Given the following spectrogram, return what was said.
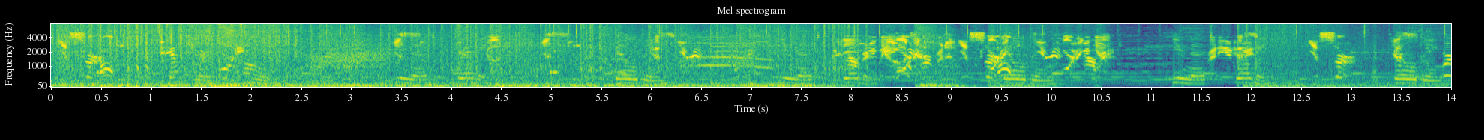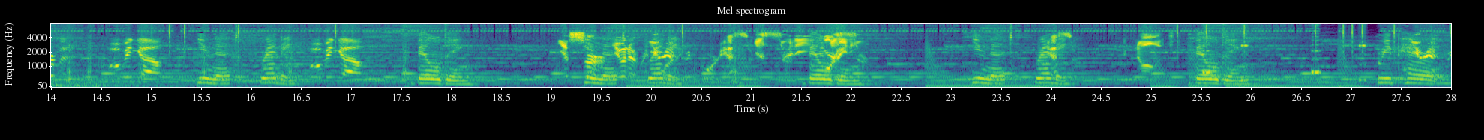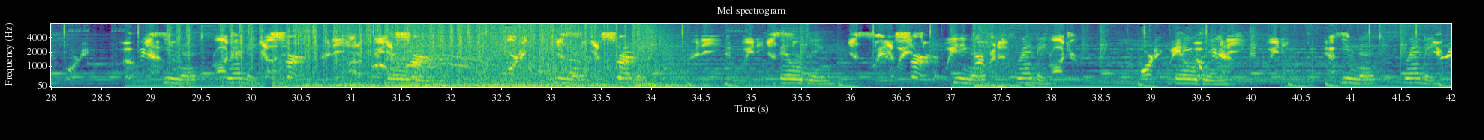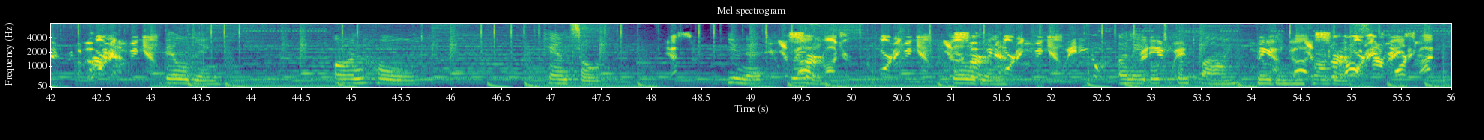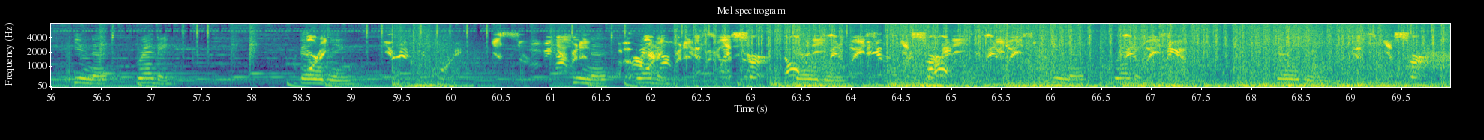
Yes, sir. Structure solid. Unit ready. Got it. Yes, sir. Building. Yes, unit. Ready. Yes, sir. Building. Unit Ready ready. Yes, sir. Yes, Building. Moving out. Unit ready. Moving out. Building. Yes, sir. Unit Unit ready. report. Yes, sir. Yes. Ready. Building. Unit ready. sir. Acknowledged. Building. Repairing. Reporting. Moving out. Unit Roger. ready. Yes, sir. Ready. Not a problem. Yes, sir. Reporting. Yes, Unit yes, sir. ready. Ready and waiting. Yes, sir. Building. Yes, Yes, sir. sir. Waiting. Unit Affirmative. ready. Roger. Reporting. Waiting. Building. Ready and waiting. Yes. Unit ready. Unit. Building. On hold. Cancelled. Yes, sir. Unit Yes, sir. ready. Roger. Reporting. Yes, Building. sir. Reporting. Moving out. Waiting. order. Ready Unable and to comply. Building in. Yes, sir. progress. Reporting. Unit ready. Building. Unit reporting. Yes, sir. Moving out. Unit ready. Yes, sir. Building. Yes, sir. Ready. Sir. Unit ready. away. Moving out. Building. Yes, sir.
